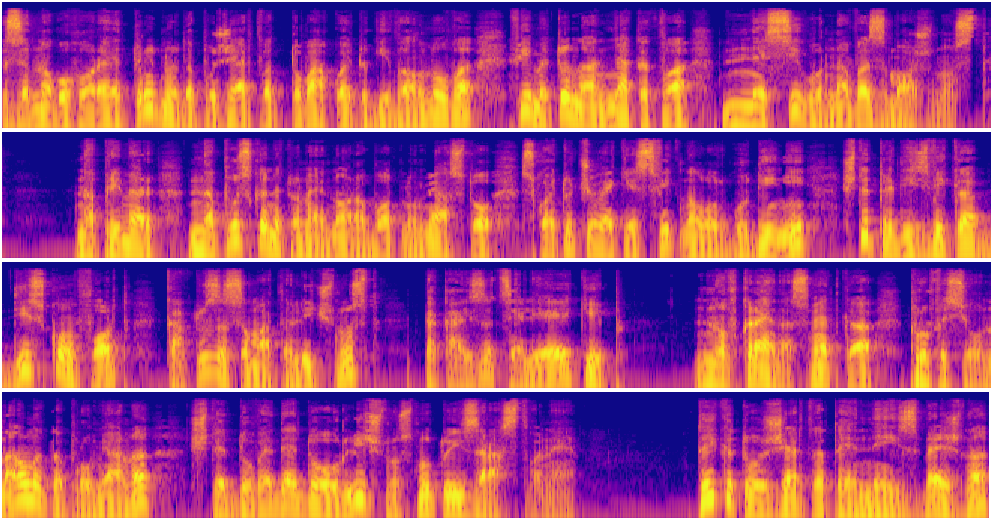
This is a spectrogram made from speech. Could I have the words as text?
За много хора е трудно да пожертват това, което ги вълнува, в името на някаква несигурна възможност. Например, напускането на едно работно място, с което човек е свикнал от години, ще предизвика дискомфорт както за самата личност, така и за целия екип. Но в крайна сметка професионалната промяна ще доведе до личностното израстване. Тъй като жертвата е неизбежна,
